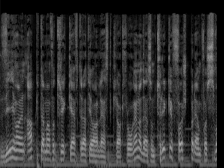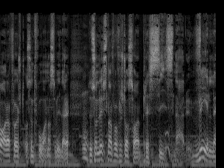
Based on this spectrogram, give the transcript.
Vi har en app där man får trycka efter att jag har läst klart frågan och den som trycker först på den får svara först och sen tvåan och så vidare. Du som lyssnar får förstås svara precis när du vill.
